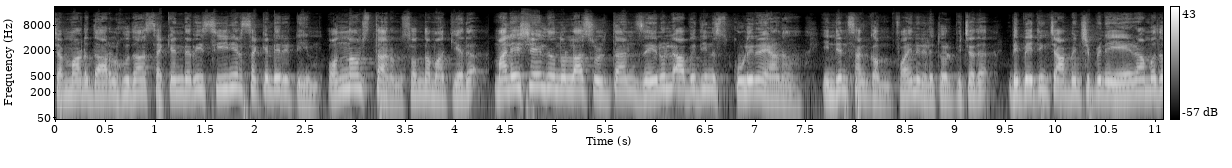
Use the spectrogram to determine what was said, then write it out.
Chemmad Darulhuda secondary senior secondary team ഒന്നാം സ്ഥാനം സ്വന്തമാക്കിയത്. മലേഷ്യയിൽ നിന്നുള്ള സുൽത്താൻ സൈനുൽ ആബിദീൻ സ്കൂളിനെയാണ് ഇന്ത്യൻ സംഘം ഫൈനലിൽ തോൽപ്പിച്ചത്. ഡിബേറ്റിംഗ് ചാമ്പ്യൻഷിപ്പിന്റെ ഏഴാമത്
